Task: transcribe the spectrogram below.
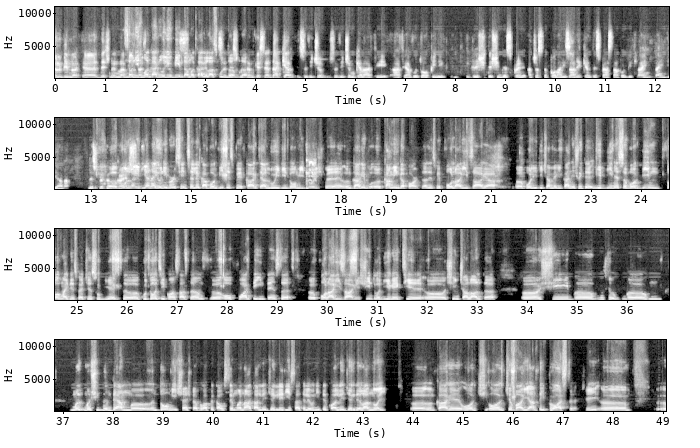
Îl iubim noi, deci noi nu l-am Sau nici măcar nu-l iubim, să, dar măcar îl ascultăm. Să discutăm da. chestia. Dar chiar să zicem, să zicem că el ar fi, ar fi avut o opinie greșită și despre această polarizare, chiar despre asta a vorbit la, la Indiana despre felul uh, Bun, la Indiana University înțeleg că a vorbit despre cartea lui din 2012, în da. care uh, Coming Apart, da, despre polarizarea uh, politicii americane și uite, e bine să vorbim tocmai despre acest subiect. Uh, cu toții constatăm uh, o foarte intensă uh, polarizare și într-o direcție uh, și în cealaltă. Uh, și, uh, nu știu, uh, mă, mă și gândeam, în 2016 aproape că au semănat alegerile din Statele Unite cu alegeri de la noi, în care orice, orice variantă e proastă. Știi?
